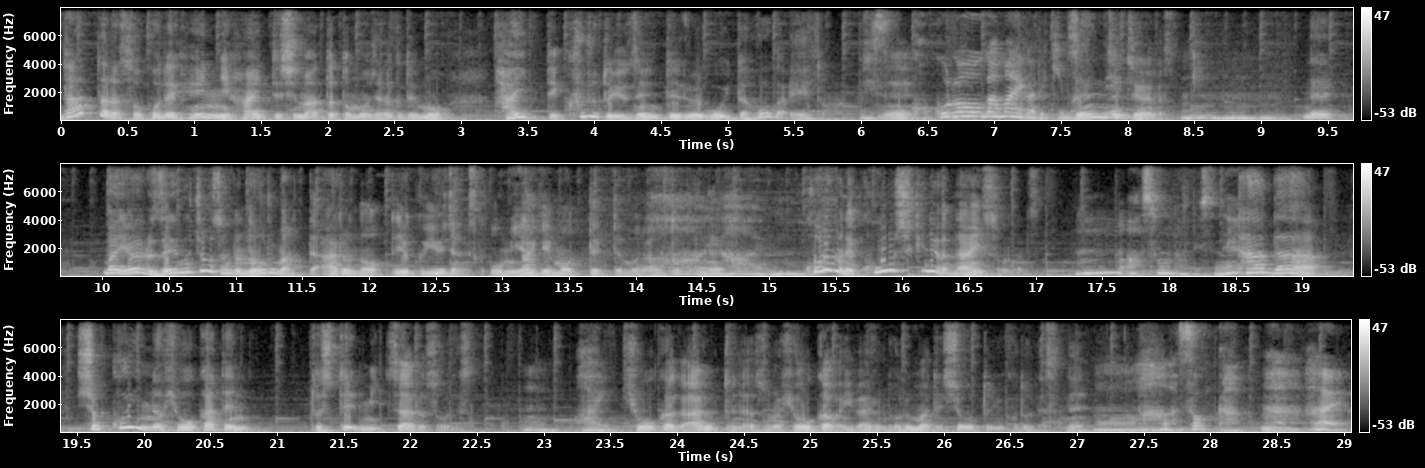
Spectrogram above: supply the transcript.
だったらそこで変に入ってしまったと思うんじゃなくてもう入ってくるという前提で動いた方がええと思うんでですすね。ね心構えができます全ね。然違いますうんうんうん。で、まあ、いわゆる税務調査のノルマってあるのってよく言うじゃないですかお土産持ってってもらうとかね、はいはい。うんこれもね公式にはないそうなんですうん、あそうなんですね。ただ職員の評価点として3つあるそうですうん、はい。評価があるというのはその評価はいわゆるノルマでしょうということですねうん、あそうか。はい。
